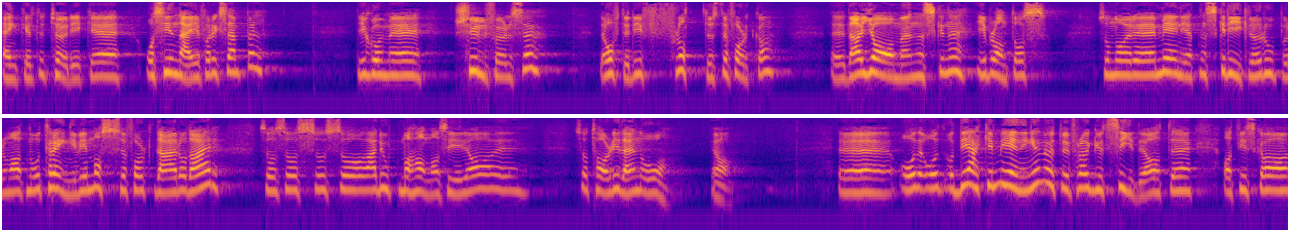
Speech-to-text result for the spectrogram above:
Enkelte tør ikke å si nei, f.eks. De går med skyldfølelse. Det er ofte de flotteste folka. Eh, det er ja-menneskene iblant oss. Så når eh, menigheten skriker og roper om at nå trenger vi masse folk der og der, så, så, så, så er de oppe med handa og sier ja, eh, så tar de den òg. Ja. Og, og, og, Det er ikke meningen vet du, fra Guds side at, at vi skal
